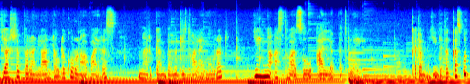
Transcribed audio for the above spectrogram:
እያሸበረን ላለው ለኮሮና ቫይረስ መርገም በምድሪቷ ላይ መውረድ የእኛ አስተዋጽኦ አለበት ወይ? ቀደም ብዬ እንደጠቀስኩት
